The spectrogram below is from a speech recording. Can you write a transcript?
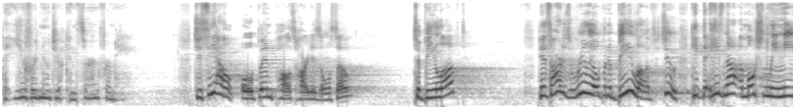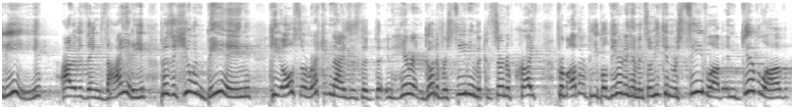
that you've renewed your concern for me. Do you see how open Paul's heart is also to be loved? His heart is really open to be loved too. He, he's not emotionally needy out of his anxiety, but as a human being, he also recognizes the, the, inherent good of receiving the concern of Christ from other people dear to him. And so he can receive love and give love,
